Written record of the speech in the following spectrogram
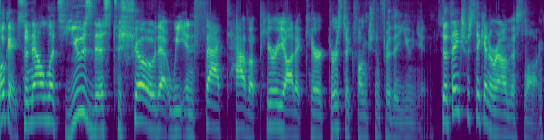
Okay, so now let's use this to show that we in fact have a periodic characteristic function for the union. So thanks for sticking around this long.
